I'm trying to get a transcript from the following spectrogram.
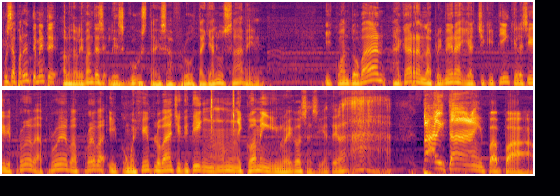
Pues aparentemente a los elefantes les gusta esa fruta, ya lo saben. Y cuando van, agarran la primera y al chiquitín que le sigue, prueba, prueba, prueba. Y como ejemplo va chiquitín y comen y luego se siente, ¡ah! Party time, papá.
